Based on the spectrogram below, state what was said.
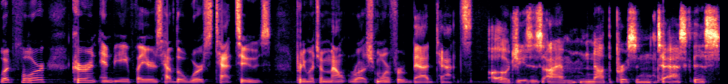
what four current NBA players have the worst tattoos? Pretty much a Mount Rushmore for bad tats. Oh Jesus, I am not the person to ask this.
